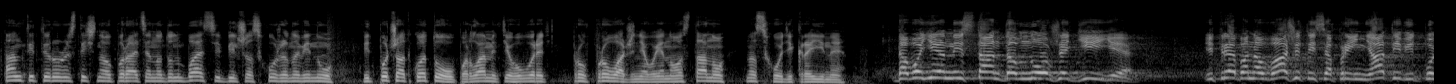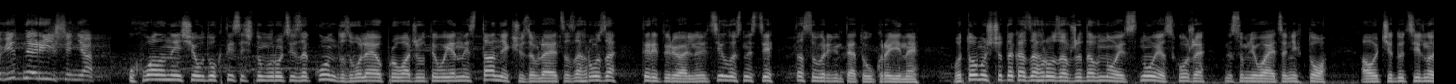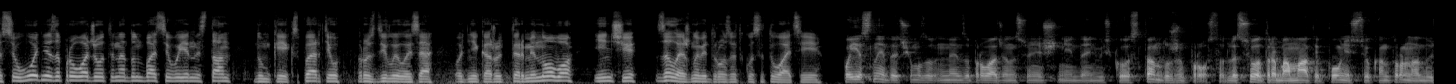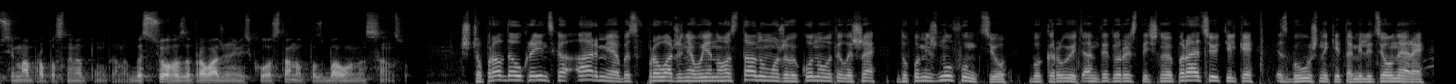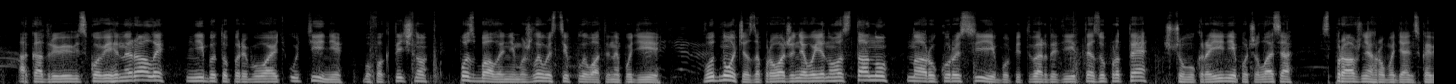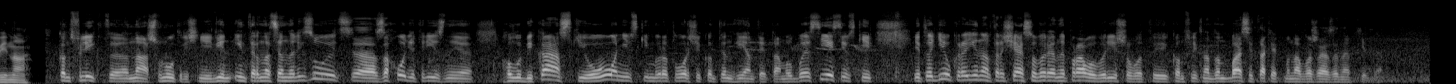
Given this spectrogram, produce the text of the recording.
Антитерористична операція на Донбасі більше схожа на війну. Від початку АТО у парламенті говорять про впровадження воєнного стану на сході країни. Да воєнний стан давно вже діє. І треба наважитися прийняти відповідне рішення. Ухвалений ще у 2000 році закон дозволяє впроваджувати воєнний стан, якщо з'являється загроза територіальної цілісності та суверенітету України. У тому, що така загроза вже давно існує, схоже, не сумнівається ніхто. А от чи доцільно сьогодні запроваджувати на Донбасі воєнний стан, думки експертів розділилися. Одні кажуть терміново, інші залежно від розвитку ситуації. Пояснити, чому не запроваджено сьогоднішній день військовий стан, дуже просто. Для цього треба мати повністю контроль над усіма пропускними пунктами. Без цього запровадження військового стану позбавлено сенсу. Щоправда, українська армія без впровадження воєнного стану може виконувати лише допоміжну функцію, бо керують антитерористичною операцією тільки СБУшники та міліціонери. А кадрові військові генерали нібито перебувають у тіні, бо фактично позбавлені можливості впливати на події. Водночас запровадження воєнного стану на руку Росії, бо підтвердить її тезу про те, що в Україні почалася справжня громадянська війна. конфлікт е, наш внутрішній він інтернаціоналізується. Заходять різні голубікарські, ООНівські миротворчі контингенти, там ОБСЄСівські. І тоді Україна втрачає суверенне право вирішувати конфлікт на Донбасі так, як вона вважає за необхідне.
